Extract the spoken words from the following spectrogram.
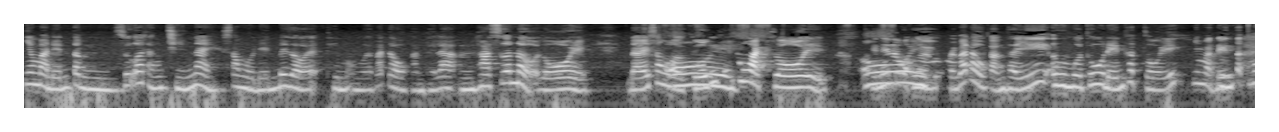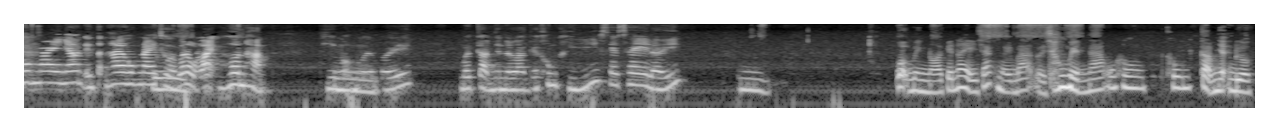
nhưng mà đến tầm giữa tháng 9 này xong rồi đến bây giờ ấy thì mọi người bắt đầu cảm thấy là um, hoa sữa nở rồi đấy xong rồi cuống thu hoạch rồi thế nên là mọi người mới bắt đầu cảm thấy ừ mùa thu đến thật rồi ấy. nhưng mà đến ừ. tận hôm nay nhá đến tận hai hôm nay ừ. trời bắt đầu lạnh hơn hẳn thì ừ. mọi người mới mới cảm nhận được là cái không khí xe xe đấy ừ. bọn mình nói cái này chắc mấy bạn ở trong miền Nam cũng không không cảm nhận được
